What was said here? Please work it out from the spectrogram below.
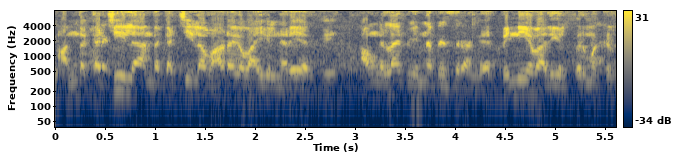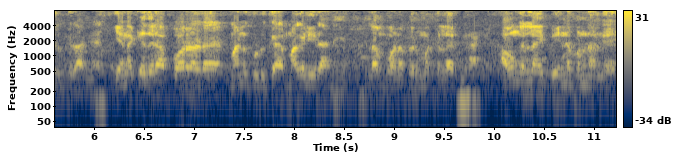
அந்த கட்சியில அந்த கட்சியில வாடகை வாய்கள் நிறைய இருக்கு. அவங்க எல்லாம் இப்ப என்ன பேசுறாங்க? பெண்ணியவாதிகள் பெருமக்கள் இருக்கிறாங்க. எனக்கு எதிராக போராட மனு கொடுக்க மகளிர் ஆணையத்துக்கெல்லாம் போன பெருமக்கள் இருக்கிறாங்க. அவங்க எல்லாம் இப்ப என்ன பண்ணாங்க?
